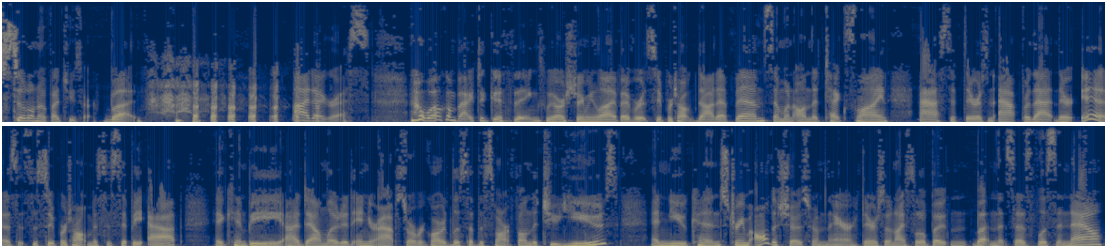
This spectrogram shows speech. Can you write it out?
still don't know if I choose her, but I digress. Welcome back to Good Things. We are streaming live over at supertalk.fm. Someone on the text line asked if there is an app for that. There is. It's the Supertalk Mississippi app. It can be uh, downloaded in your app store regardless of the smartphone that you use, and you can stream all the shows from there. There's a nice little button, button that says Listen Now.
